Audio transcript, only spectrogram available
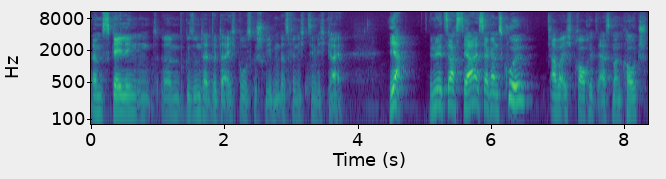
Ähm, Scaling und ähm, Gesundheit wird da echt groß geschrieben. Das finde ich ziemlich geil. Ja, wenn du jetzt sagst, ja, ist ja ganz cool, aber ich brauche jetzt erstmal einen Coach,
